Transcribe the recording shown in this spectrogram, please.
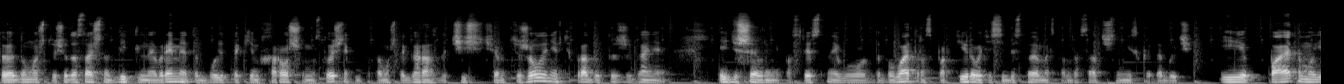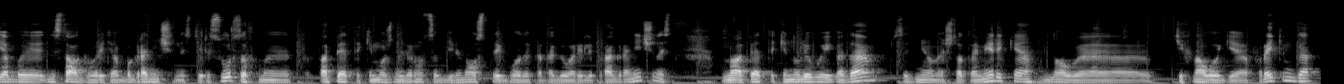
то я думаю, что еще достаточно длительное время это будет таким хорошим источником, потому что гораздо чище, чем тяжелые нефтепродукты сжигания и дешевле непосредственно его добывать, транспортировать, и себестоимость там достаточно низкой добычи. И поэтому я бы не стал говорить об ограниченности ресурсов. Мы, опять-таки, можно вернуться в 90-е годы, когда говорили про ограниченность, но, опять-таки, нулевые года, Соединенные Штаты Америки, новая технология фрекинга,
